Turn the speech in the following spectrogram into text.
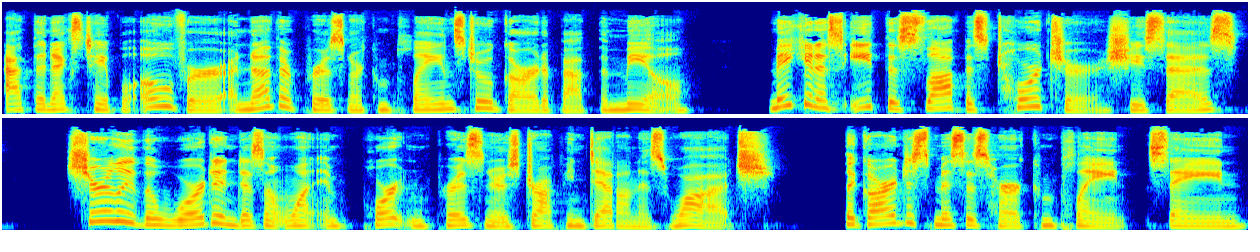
At the next table over, another prisoner complains to a guard about the meal. Making us eat the slop is torture, she says. Surely the warden doesn't want important prisoners dropping dead on his watch. The guard dismisses her complaint, saying,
